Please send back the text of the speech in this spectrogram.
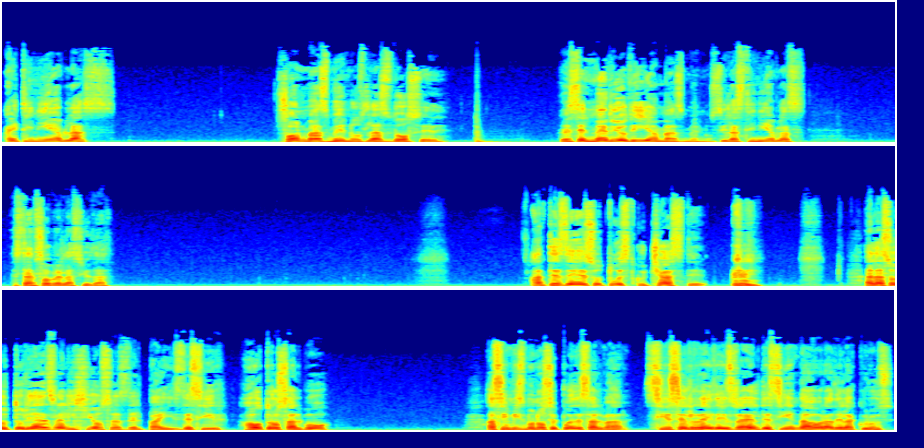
Hay tinieblas, son más o menos las doce. Es el mediodía más o menos, y las tinieblas están sobre la ciudad. Antes de eso tú escuchaste a las autoridades religiosas del país decir, a otro salvó. Asimismo no se puede salvar. Si es el rey de Israel, descienda ahora de la cruz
